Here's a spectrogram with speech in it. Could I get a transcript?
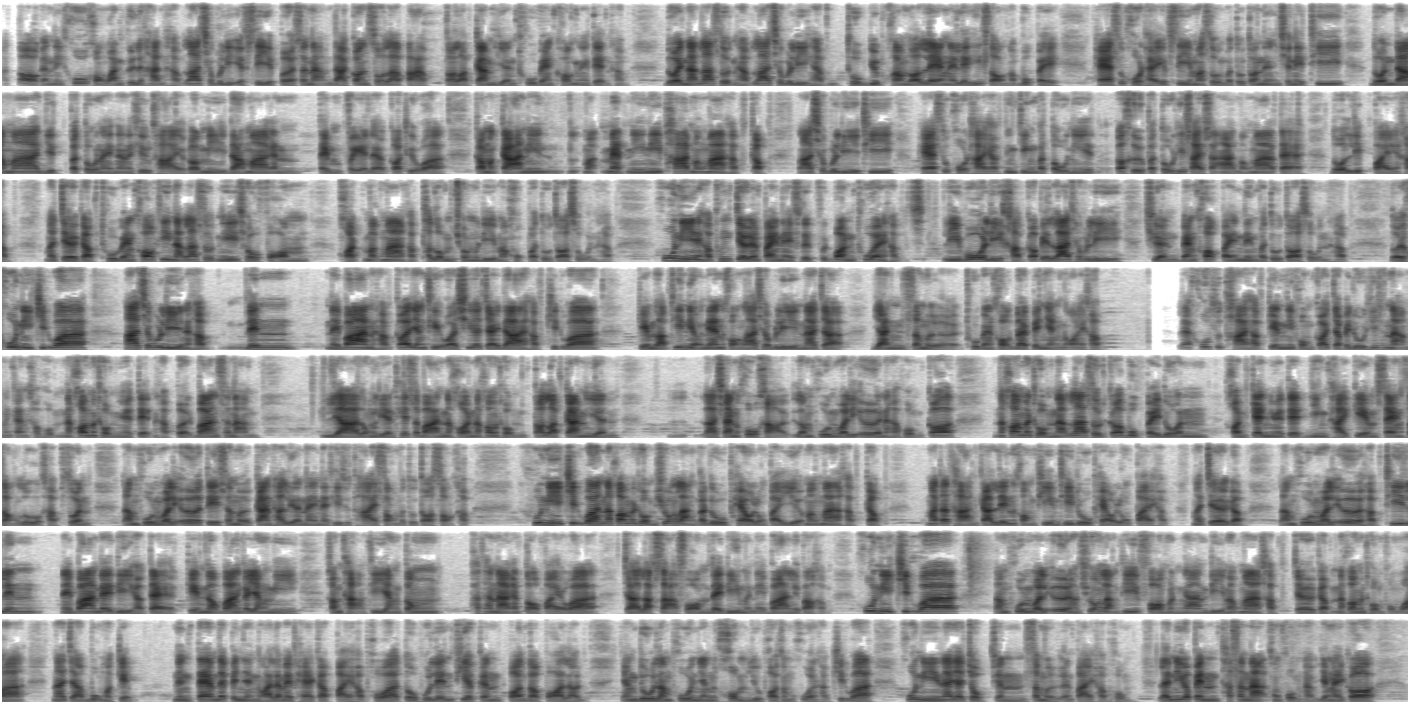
มาต่อกันในคู่ของวันพฤหัสครับ ราชบุรี FC เปิดสนามดากอนโซลาปาร์ต้อนรับการเยือนทูแบงคอกยูไนเต็ดครับ โดยนัดล่าสุดครับ ราชบุรีครับ ถูกหยุดความร้อนแรงในเลกที่ 2 ครับบุกไปแพ้สุโขทัย FC มาศูนย์ประตูต่อหนึ่งชนิดที่โดนดราม่ายึดประตูในนาทีสุดท้าย แล้วก็มีดราม่ากันเต็มเฟซเลยก็ถือว่ากรรมการนี่แมตช์นี้นี่พลาดมากๆครับกับ ราชบุรีที่แพ้สุโขทัยครับ จริง ๆ ประตูนี้ก็คือประตูที่ใส่สะอาดมากๆ แต่โดนลิฟต์ไปครับ มาเจอกับทูแบงคอกที่นัดล่าสุดนี่โชว์ฟอร์มฮอตมากๆครับถล่มชลบุรีมา 6 ประตูต่อศูนย์ครับคู่นี้นะครับเพิ่งเจอกันไปในศึกฟุตบอลถ้วยครับรีโวลีครับก็เป็นราชบุรีเฉือนแบงคอกไป 1 ประตูต่อศูนย์ครับโดยคู่นี้คิดว่าราชบุรีนะครับเล่นในบ้านนครับก็ยังถือว่าเชื่อใจได้ครับ คิดว่าเกมรับที่เหนียวแน่นของราชบุรีน่าจะ ยันเสมอทูแบงคอกได้เป็นอย่างน้อยครับ และคู่สุดท้ายครับเกมนี้ผมก็จะไปดูที่สนามเหมือนกันครับผมนครปฐมยูไนเต็ดครับเปิดบ้านสนามกีฬาโรงเรียนเทศบาลนครนครปฐมต้อนรับการมาเยือนราชันโคขาวลำพูนวอริเออร์นะครับผมก็นครปฐมนัดล่าสุดก็บุกไปโดนขอนแก่นยูไนเต็ดยิงท้ายเกมแซง 2 ลูกครับ ส่วนลำพูนวอริเออร์ตีเสมอการท่าเรือในนาทีสุดท้าย 2 ประตูต่อ 2 ครับ คู่นี้คิดว่านครปฐมช่วงหลังก็ดูแผ่วลงไปเยอะมาก ๆ ครับ กับ มาตรฐานการเล่นของทีมที่ดูแผ่วลงไปครับ มาเจอกับลำพูนวอริเออร์ครับที่เล่นในบ้านได้ดีครับ แต่เกมนอกบ้านก็ยังมีคำถามที่ยังต้องพัฒนากันต่อไปว่าจะรักษาฟอร์มได้ดีเหมือนในบ้านหรือเปล่าครับ คู่นี้คิดว่าลำพูนวอริเออร์ครับช่วงหลังที่ฟอร์มผลงานดีมากๆครับ เจอกับนครปฐมผมว่าน่าจะบุกมาเก็บหนึ่งแต้มได้เป็นอย่างน้อยแล้วไม่แพ้กลับไปครับ เพราะว่าตัวผู้เล่นเทียบกันปอนต่อปอนแล้วยังดูลำพูนยังข่มอยู่พอสมควรครับ คิดว่า คู่นี้น่าจะจบกันเสมอกันไปครับผม และนี่ก็เป็นทัศนะของผมครับ ยังไงก็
